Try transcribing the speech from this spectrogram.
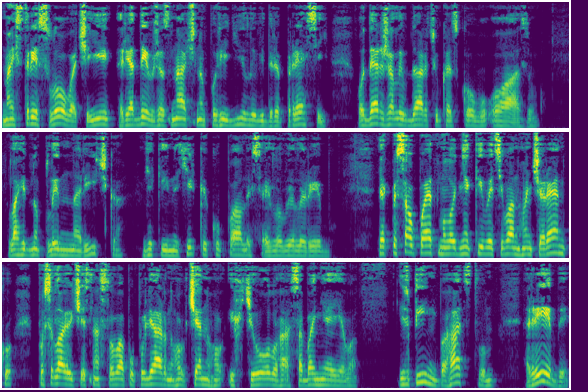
Майстри слова, чиї ряди вже значно поріділи від репресій, одержали вдар цю казкову оазу, лагідноплинна річка, в якій не тільки купалися й ловили рибу. Як писав поет молодняківець Іван Гончаренко, посилаючись на слова популярного вченого іхтіолога Сабанєєва, Ірпінь багатством риби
